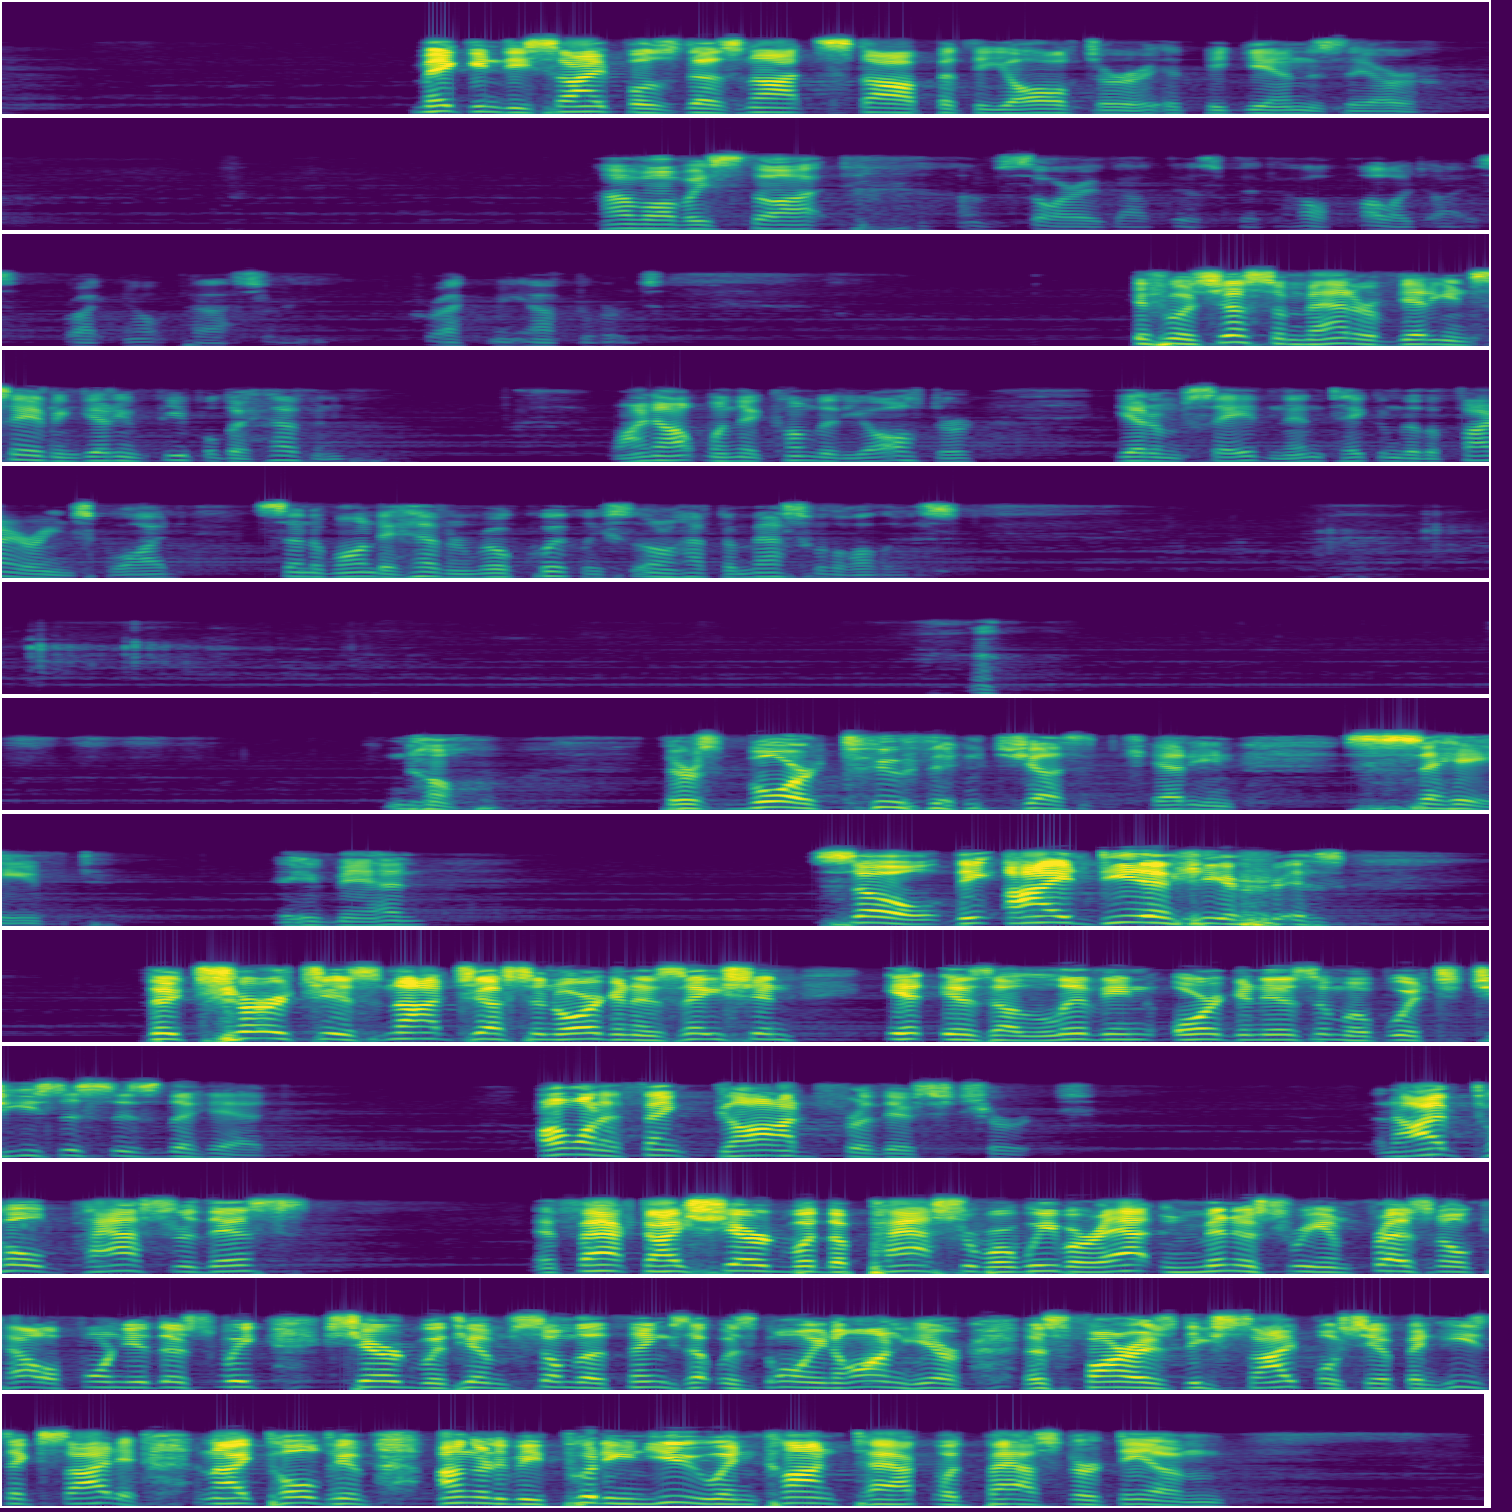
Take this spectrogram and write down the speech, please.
Making disciples does not stop at the altar, it begins there. I've always thought, I'm sorry about this, but I'll apologize right now, Pastor. Correct me afterwards. If it was just a matter of getting saved and getting people to heaven, why not, when they come to the altar, get them saved and then take them to the firing squad, send them on to heaven real quickly so they don't have to mess with all this? no. There's more to than just getting saved. Amen. So the idea here is the church is not just an organization, it is a living organism of which Jesus is the head. I want to thank God for this church. And I've told Pastor this in fact, I shared with the pastor where we were at in ministry in Fresno, California this week, shared with him some of the things that was going on here as far as discipleship, and he's excited. And I told him, I'm going to be putting you in contact with Pastor Tim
